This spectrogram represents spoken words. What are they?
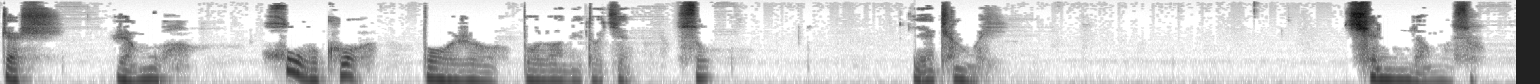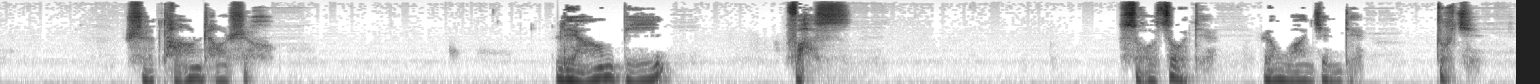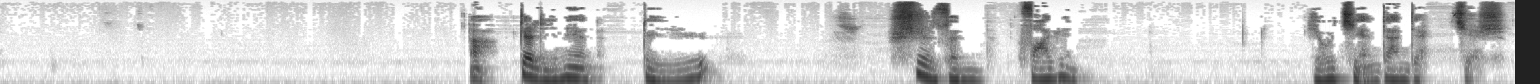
这是人王护国般若波罗蜜多经书，也称为青龙书，是唐朝时候两笔法师所做的人王经典。注解啊，这里面呢，对于世尊发愿有简单的解释。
